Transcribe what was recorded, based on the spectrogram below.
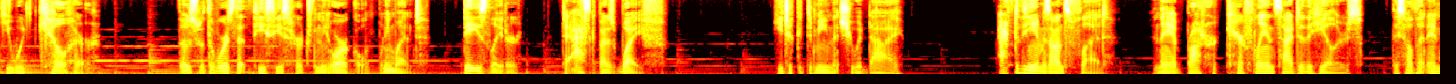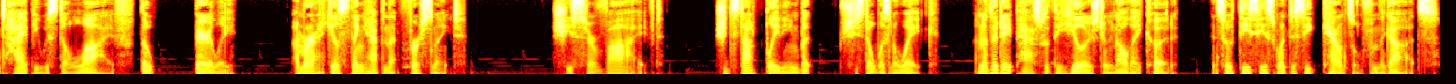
He would kill her. Those were the words that Theseus heard from the oracle when he went, days later, to ask about his wife. He took it to mean that she would die. After the Amazons fled, and they had brought her carefully inside to the healers, they saw that Antiope was still alive, though barely. A miraculous thing happened that first night. She survived. She'd stopped bleeding, but she still wasn't awake. Another day passed with the healers doing all they could, and so Theseus went to seek counsel from the gods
